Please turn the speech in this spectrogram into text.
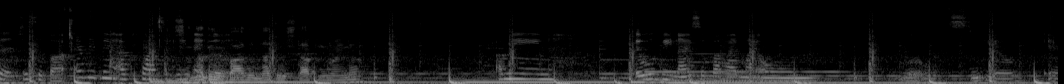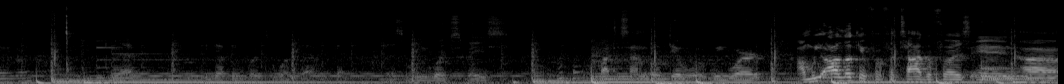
Said just about everything I could possibly So of. bothering, nothing's stopping you right now. I mean, it would be nice if I had my own little studio area. Yeah, we definitely work towards that. We got, got some WeWork space. Okay. We're about to sign a little deal with WeWork. Um, we are looking for photographers and uh,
